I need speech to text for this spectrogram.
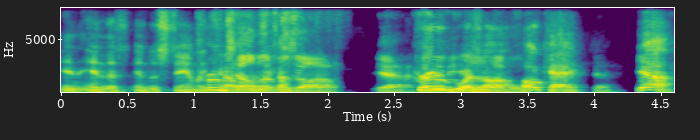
in, in the in the Stanley Krug's Cup. helmet was off. Yeah. Krug was off. Okay. Yeah. yeah.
